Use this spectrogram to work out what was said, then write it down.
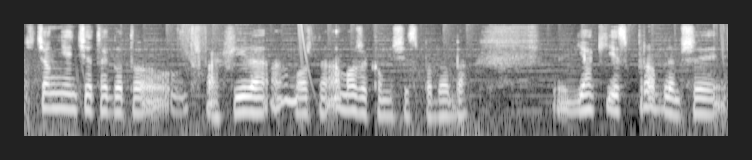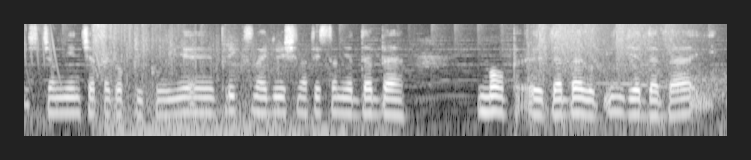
Ściągnięcie tego to trwa chwilę, a, można, a może komuś się spodoba. Jaki jest problem przy ściągnięciu tego pliku? Plik znajduje się na tej stronie db mob y, db lub indiedb i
